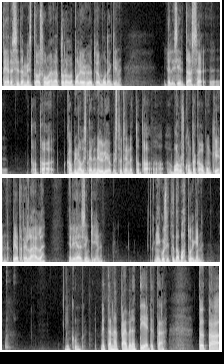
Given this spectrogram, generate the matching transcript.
tehdä sitä, mistä olisi ollut hänellä todella paljon hyötyä muutenkin. Eli siirtää se tota, kapinallismielinen yliopisto sinne tota, varuskuntakaupunkiin Pietarin lähelle, eli Helsinkiin, niin kuin sitten tapahtuikin. Niin kuin me tänä päivänä tiedetään. Tota,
